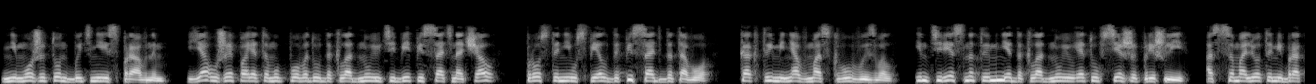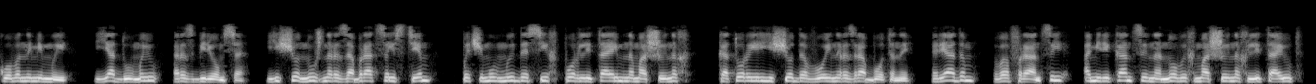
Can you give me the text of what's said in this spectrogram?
не может он быть неисправным. Я уже по этому поводу докладную тебе писать начал, просто не успел дописать до того, как ты меня в Москву вызвал. Интересно ты мне докладную эту все же пришли, а с самолетами бракованными мы, я думаю, разберемся. Еще нужно разобраться и с тем, почему мы до сих пор летаем на машинах, которые еще до войны разработаны. Рядом, во Франции, американцы на новых машинах летают,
